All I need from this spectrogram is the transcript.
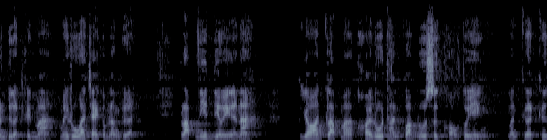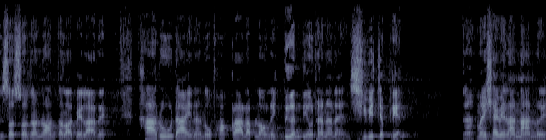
มันเดือดขึ้นมา ไม่รู้ว่าใจกำลังเดือด ปรับนิดเดียวเองนะย้อนกลับมาคอยรู้ทันความรู้สึกของตัวเอง มันเกิดขึ้นสดสดร้อนๆตลอดเวลาเลย ถ้ารู้ได้นะหลวงพ่อกล้ารับรองเลยเดือนเดียวเท่านั้นแหละชีวิตจะเปลี่ยนนะไม่ใช้เวลานานเลย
